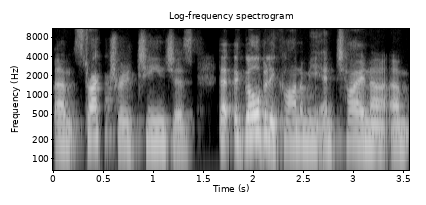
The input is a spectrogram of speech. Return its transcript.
um, structural changes that the global economy and China um,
